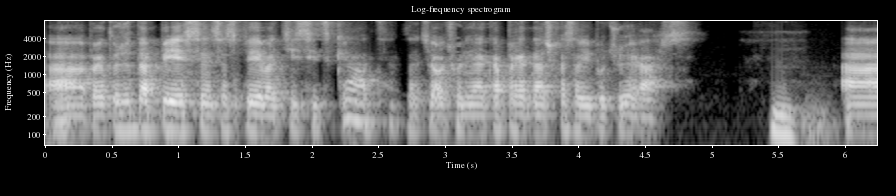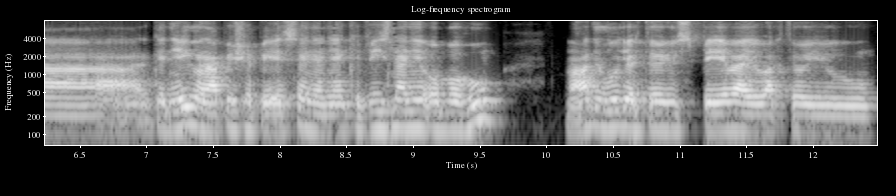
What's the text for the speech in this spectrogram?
A pretože tá pieseň sa spieva tisíckrát, zatiaľ čo nejaká prednáška sa vypočuje raz. Hmm. A keď niekto napíše pieseň a nejaké význanie o Bohu, mladí ľudia, ktorí ju spievajú a ktorí ju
